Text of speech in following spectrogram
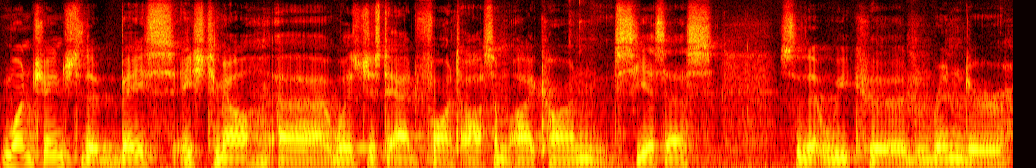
one change to the base HTML uh, was just to add font awesome icon CSS so that we could render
